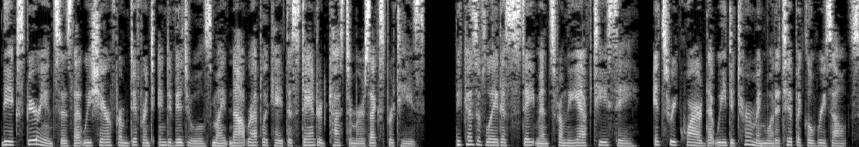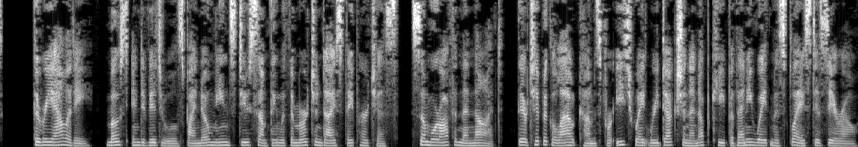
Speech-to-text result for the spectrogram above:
the experiences that we share from different individuals might not replicate the standard customer's expertise. Because of latest statements from the FTC, it's required that we determine what a typical results. The reality, most individuals by no means do something with the merchandise they purchase, so more often than not, their typical outcomes for each weight reduction and upkeep of any weight misplaced is zero.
